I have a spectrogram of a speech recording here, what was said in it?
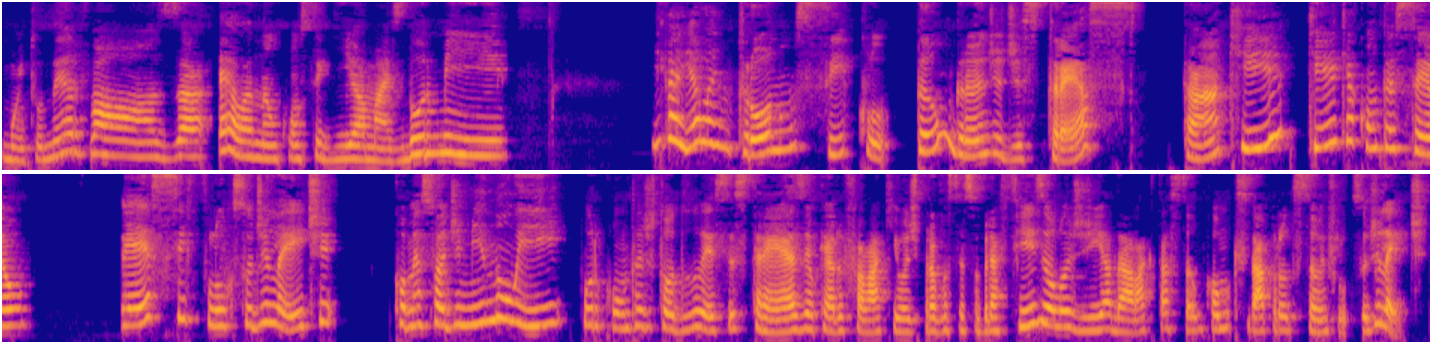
muito nervosa, ela não conseguia mais dormir. E aí ela entrou num ciclo tão grande de estresse, tá? Que que que aconteceu? Esse fluxo de leite começou a diminuir por conta de todo esse estresse. Eu quero falar aqui hoje para você sobre a fisiologia da lactação, como que se dá a produção e fluxo de leite.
